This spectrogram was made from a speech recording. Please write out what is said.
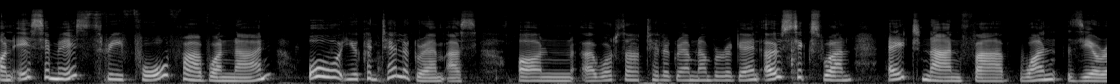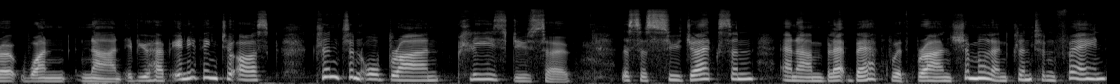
on SMS 34519 or you can telegram us on uh, what's our telegram number again? 061 895 1019. If you have anything to ask Clinton or Bryan, please do so. This is Sue Jackson, and I'm back with Bryan Schimmel and Clinton Fein,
